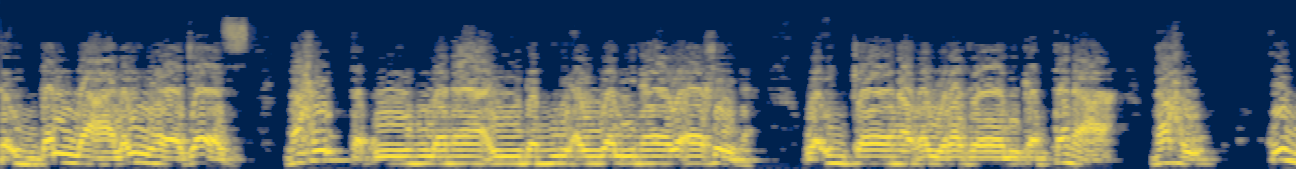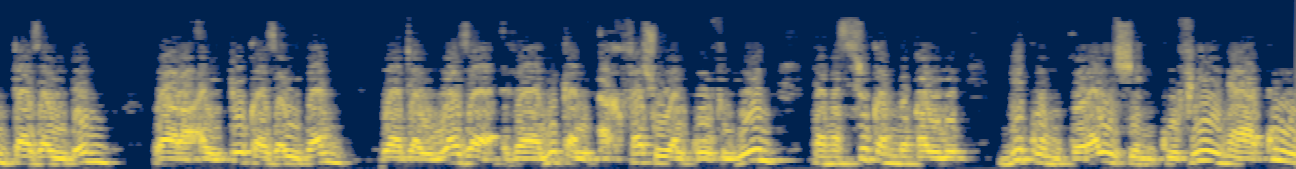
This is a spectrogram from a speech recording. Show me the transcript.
فإن دل عليها جاز نحو تكون لنا عيدا لأولنا وآخرنا وإن كان غير ذلك امتنع نحو قمت زيد ورأيتك زيدا وجوز ذلك الأخفش والكوفيون تمسكا بقوله بكم قريش كفينا كل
